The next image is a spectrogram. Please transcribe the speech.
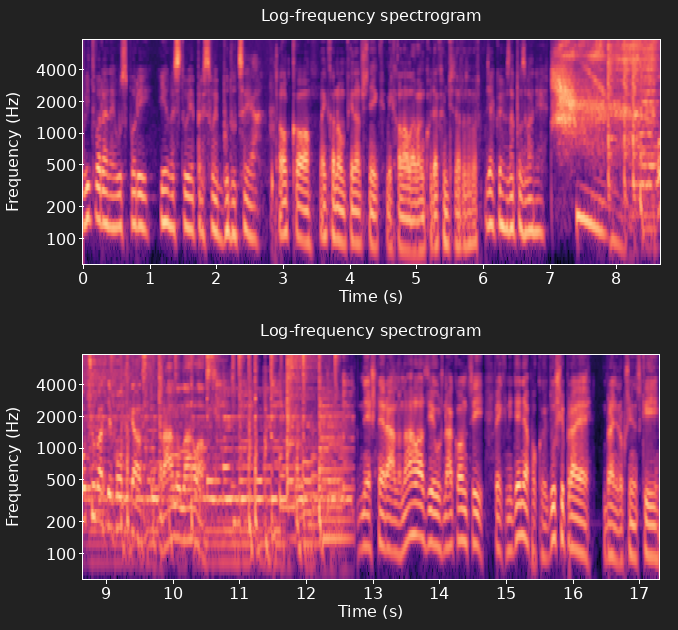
vytvorené úspory investuje pre svoje budúce ja. Toľko ekonom finančník Michal Levanko. Ďakujem ti za rozhovor. Ďakujem za pozvanie. Počúvate podcast Ráno na hlas. Dnešné ráno nahlas je už na konci. Pekný deň a pokoj v duši praje. Braň Robšinský.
